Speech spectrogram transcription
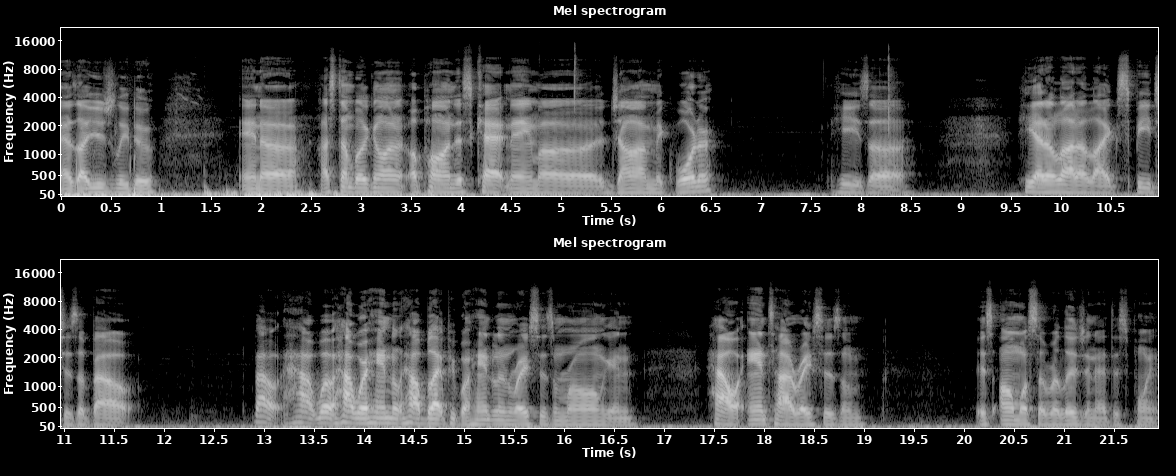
as I usually do, and uh, I stumbled on upon this cat named uh, John McWhorter. He's uh he had a lot of like speeches about about how well how we're handling how black people are handling racism wrong and how anti-racism is almost a religion at this point.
